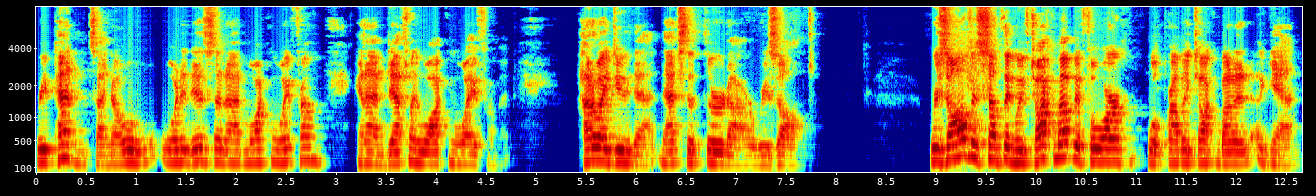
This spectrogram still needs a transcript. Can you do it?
repentance. I know what it is that I'm walking away from, and I'm definitely walking away from it. How do I do that? That's the third R, resolve. Resolve is something we've talked about before. We'll probably talk about it again.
